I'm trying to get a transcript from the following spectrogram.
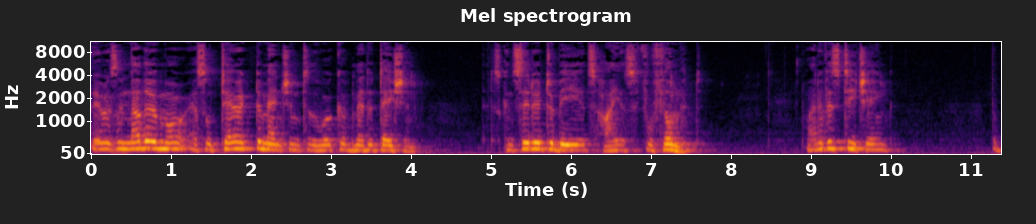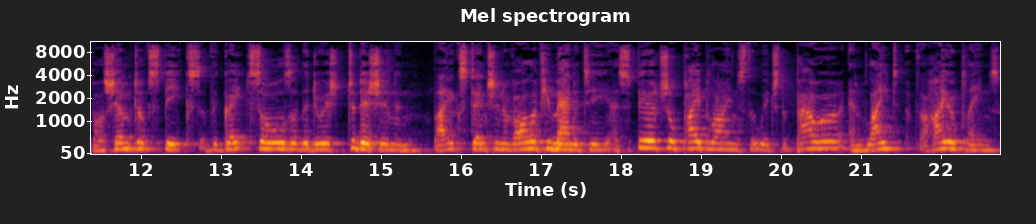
There is another more esoteric dimension to the work of meditation that is considered to be its highest fulfillment. In One of his teaching, the Baal Shem Tov speaks of the great souls of the Jewish tradition and, by extension, of all of humanity as spiritual pipelines through which the power and light of the higher planes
